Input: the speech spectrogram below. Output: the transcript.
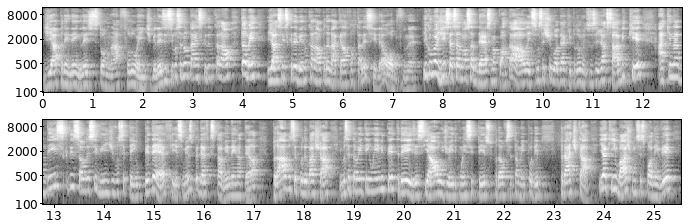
de aprender inglês e se tornar fluente, beleza? E se você não está inscrito no canal, também já se inscrever no canal para dar aquela fortalecida, é óbvio, né? E como eu disse, essa é a nossa 14ª aula e se você chegou até aqui, provavelmente você já sabe que aqui na descrição desse vídeo você tem o PDF, esse mesmo PDF que você está vendo aí na tela, para você poder baixar e você também tem um MP3, esse áudio aí com esse texto para você também poder praticar. E aqui embaixo, como vocês podem ver,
